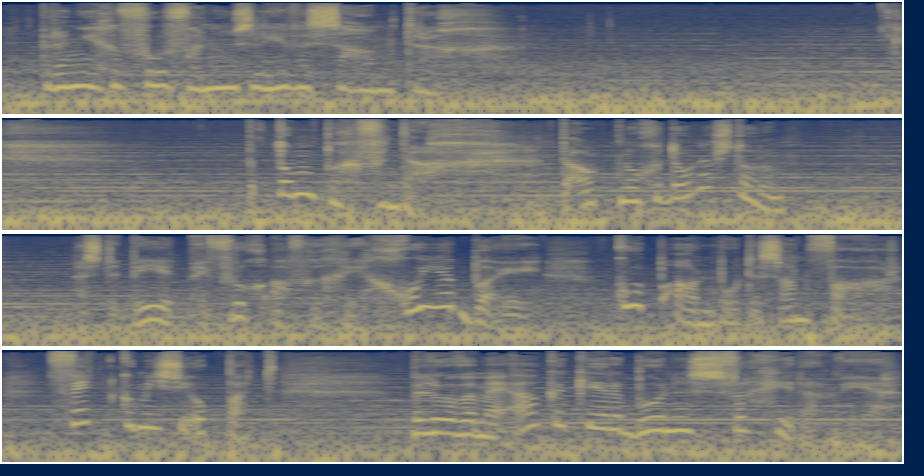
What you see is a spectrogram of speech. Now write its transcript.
Dit bring die gevoel van ons lewe saam terug. Betompig vandag. Dalk nog 'n donderstorm. Mr. B het my vroeg afgegee. Goeie by. Koop aanbod is aanvaar. Vet kommissie op pad. Beloof my elke keer 'n bonus vergiet dan weer.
